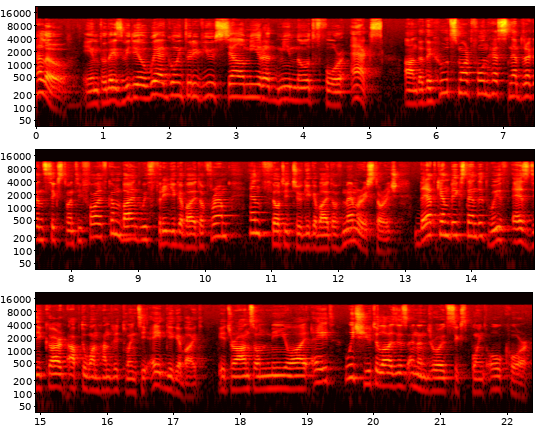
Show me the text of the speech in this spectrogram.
Hello! In today's video we are going to review Xiaomi Redmi Note 4X. Under the hood smartphone has Snapdragon 625 combined with 3GB of RAM and 32GB of memory storage that can be extended with SD card up to 128GB. It runs on MIUI 8 which utilizes an Android 6.0 core.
